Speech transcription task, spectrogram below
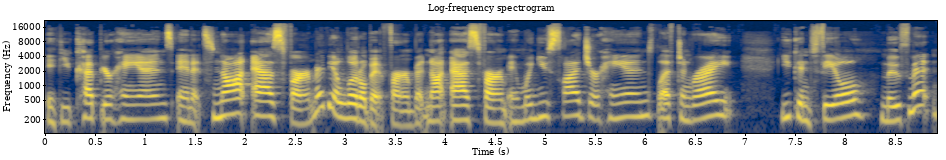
If you cup your hands and it's not as firm, maybe a little bit firm, but not as firm, and when you slide your hand left and right, you can feel movement,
